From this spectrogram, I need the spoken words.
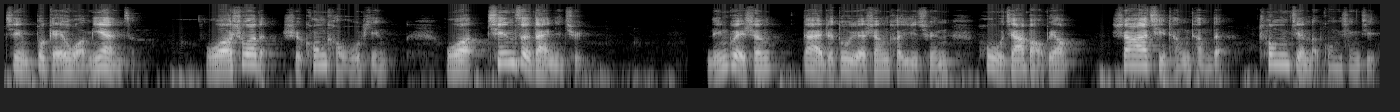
竟不给我面子！我说的是空口无凭，我亲自带你去。”林桂生带着杜月笙和一群护家保镖，杀气腾腾的冲进了宫星记。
